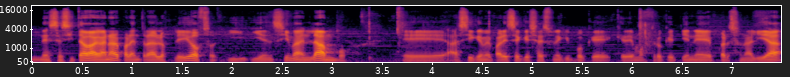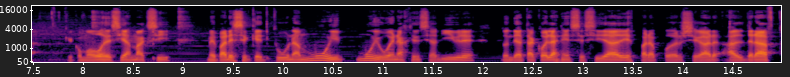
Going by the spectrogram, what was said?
necesitaba ganar para entrar a los playoffs y, encima en Lambo. Eh, así que me parece que ya es un equipo que, que, demostró que tiene personalidad, que como vos decías, Maxi, me parece que tuvo una muy, muy buena agencia libre, donde atacó las necesidades para poder llegar al draft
